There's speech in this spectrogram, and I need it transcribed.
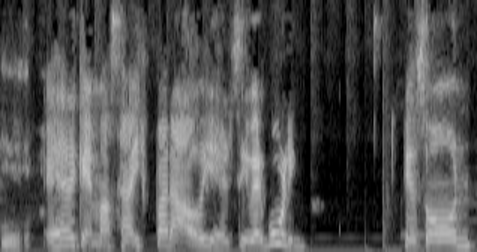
es el que más se ha disparado y es el ciberbullying, que son...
